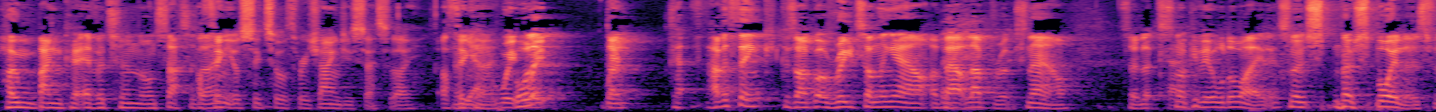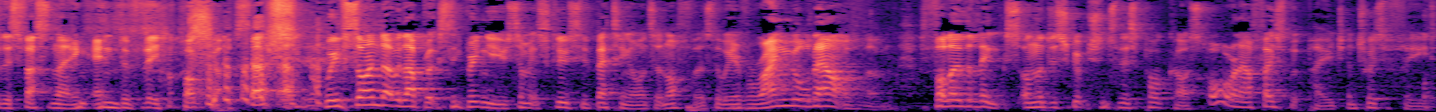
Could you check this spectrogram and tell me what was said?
home banker Everton on Saturday? I think you'll see two or three changes Saturday. I think Okay. we, Well, we, let- don't- have a think because I've got to read something out about Ladbrokes now. So let's not give it all away. There's no, no spoilers for this fascinating end of the podcast. We've signed up with Ladbrokes to bring you some exclusive betting odds and offers that we have wrangled out of them. Follow the links on the description to this podcast or on our Facebook page and Twitter feed.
